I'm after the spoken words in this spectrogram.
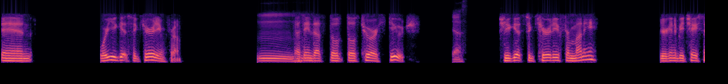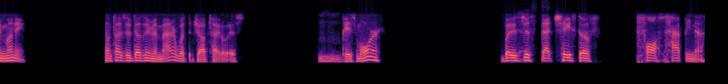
and where you get security from. Mm-hmm. I think mm-hmm. that's those those two are huge. Yes. If you get security from money, you're going to be chasing money. Sometimes it doesn't even matter what the job title is. Mm-hmm. Pays more. But it's yes. just that chase of false happiness.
